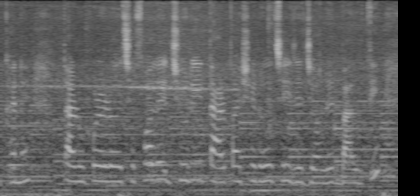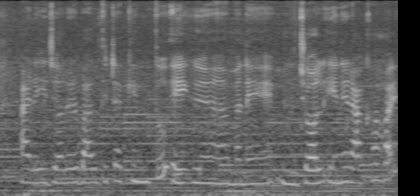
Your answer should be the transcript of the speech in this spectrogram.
এখানে। তার উপরে রয়েছে ফলের ঝুড়ি, তার পাশে রয়েছে এই যে জলের বালতি। আর এই জলের বালতিটা কিন্তু এই মানে জল এনে রাখা হয়।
